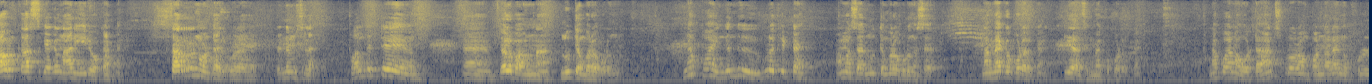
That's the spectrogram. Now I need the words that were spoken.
அவருக்கு காசு கேட்க நான் ஏறி உக்காண்டேன் சர்ன்னு வந்துட்டார். ஒரு ரெண்டு நிமிஷத்தில். வந்துட்டு எவ்வளோப்பா ஒன்றா நூற்றி ஐம்பது ரூபா கொடுங்க. என்னப்பா இங்கேருந்து இவ்வளோ கிட்ட? ஆமாம் சார் நூற்றி ஐம்பது ரூபா கொடுங்க சார் நான் மேக்கப்போட இருக்கேன். டிஆர் சார் மேக்கப்போட இருக்கேன். என்னப்பா நான் ஒரு டான்ஸ் ப்ரோக்ராம் பண்ணாலே எனக்கு ஃபுல்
